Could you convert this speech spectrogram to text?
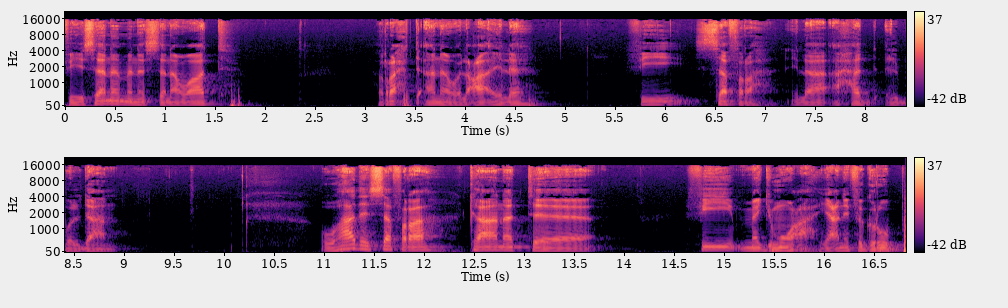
في سنة من السنوات رحت أنا والعائلة في سفرة إلى أحد البلدان. وهذه السفرة كانت آه، في مجموعة يعني في group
